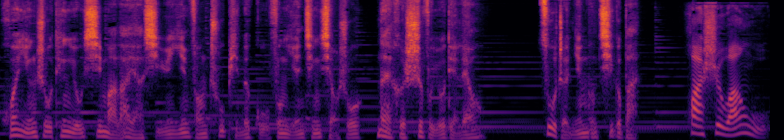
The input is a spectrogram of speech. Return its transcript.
欢迎收听由喜马拉雅喜云音房出品的古风言情小说《奈何师傅有点撩》，作者柠檬七个半，画师晚舞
